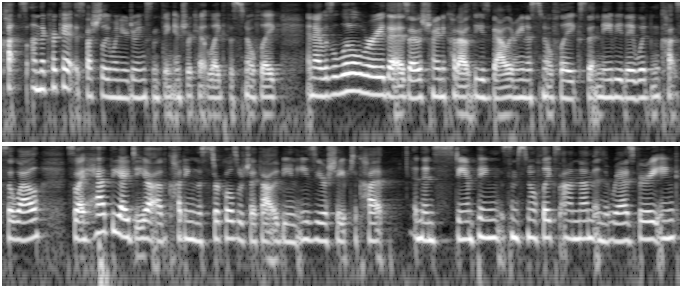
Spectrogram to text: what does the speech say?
cuts on the Cricut, especially when you're doing something intricate like the snowflake. And I was a little worried that as I was trying to cut out these ballerina snowflakes that maybe they wouldn't cut so well. So I had the idea of cutting the circles, which I thought would be an easier shape to cut, and then stamping some snowflakes on them in the raspberry ink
